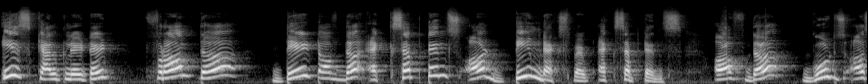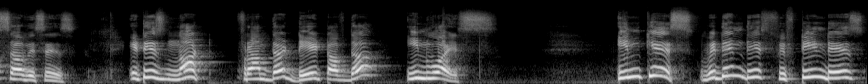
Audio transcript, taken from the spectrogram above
is calculated from the date of the acceptance or deemed accept acceptance of the goods or services. It is not from the date of the invoice. In case within these 15 days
